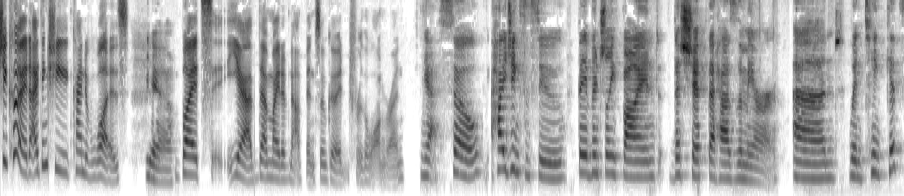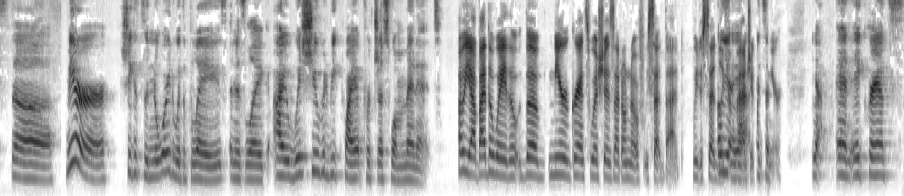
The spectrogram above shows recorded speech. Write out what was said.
She could. I think she kind of was. Yeah. But yeah, that might have not been so good for the long run. Yeah. So hijinks ensue. They eventually find the ship that has the mirror. And when Tink gets the mirror, she gets annoyed with Blaze and is like, I wish you would be quiet for just one minute. Oh yeah, by the way, the the mirror grants wishes. I don't know if we said that. We just said oh, like oh, yeah, a magic yeah. mirror. Yeah, and it grants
